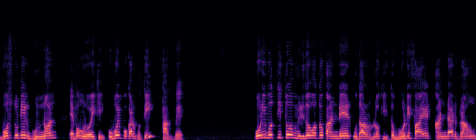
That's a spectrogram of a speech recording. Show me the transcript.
বস্তুটির ঘূর্ণন এবং রৈখিক উভয় প্রকার গতি থাকবে। পরিবর্তিত মৃদগত কাণ্ডের উদাহরণ হলো কি? তো মডিফাইড আন্ডারগ্রাউন্ড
